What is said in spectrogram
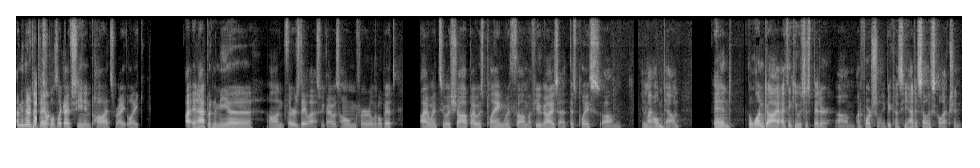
I mean, there's examples like I've seen in pods, right? Like, I, it happened to me uh, on Thursday last week. I was home for a little bit. I went to a shop. I was playing with um, a few guys at this place um, in my hometown, and the one guy, I think he was just bitter, um, unfortunately, because he had to sell his collection.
